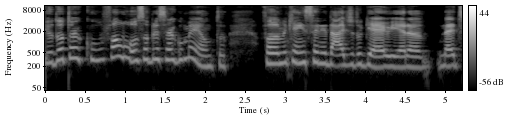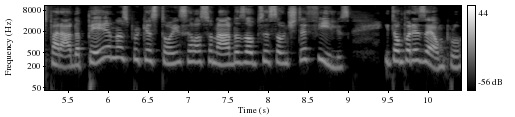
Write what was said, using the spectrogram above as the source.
E o Dr. Cool falou sobre esse argumento, falando que a insanidade do Gary era né, disparada apenas por questões relacionadas à obsessão de ter filhos. Então, por exemplo,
